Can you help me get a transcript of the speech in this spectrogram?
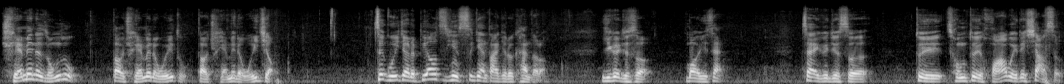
全面的融入到全面的围堵到全面的围剿。这个围剿的标志性事件大家都看到了，一个就是贸易战，再一个就是对从对华为的下手，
